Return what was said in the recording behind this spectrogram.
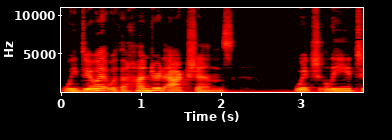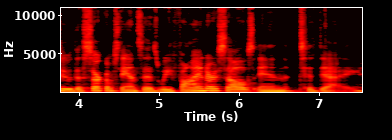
We do it with a hundred actions which lead to the circumstances we find ourselves in today.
